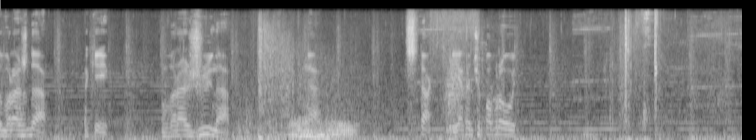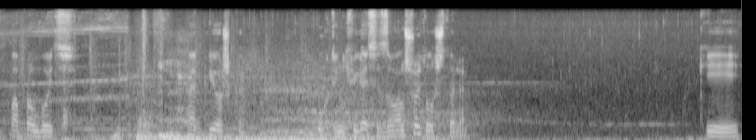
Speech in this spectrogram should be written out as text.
И вражда. Окей. Вражина. Да. Так, я хочу попробовать... Попробовать... Копьешка. Ух ты, нифига себе, заваншотил, что ли? Окей.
